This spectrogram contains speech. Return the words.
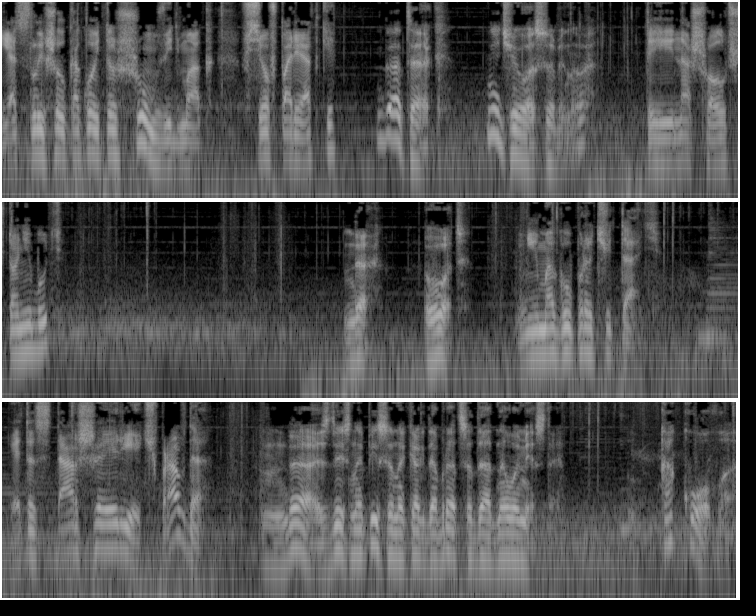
Я слышал какой-то шум, ведьмак. Все в порядке? Да так, ничего особенного. Ты нашел что-нибудь? Да, вот. Не могу прочитать. Это старшая речь, правда? Да, здесь написано, как добраться до одного места. Какого?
